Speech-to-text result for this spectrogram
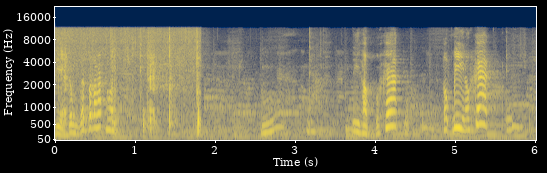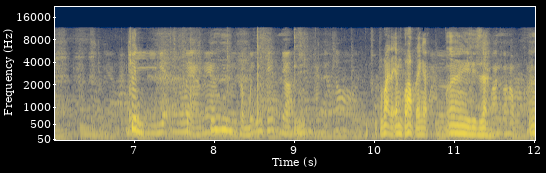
Biển trông rất bắt mắt luôn. Ừ, đi học có khác copy nó khác. Chuyên- thẩm mỹ phết nhờ. Các bạn em có học anh ạ. Bạn học. Ừ.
